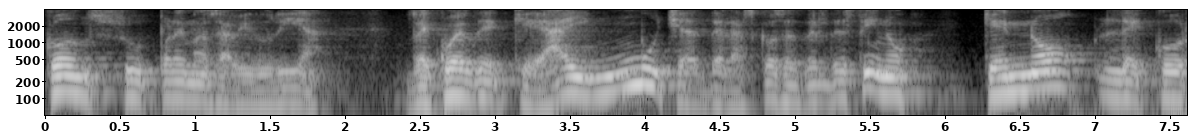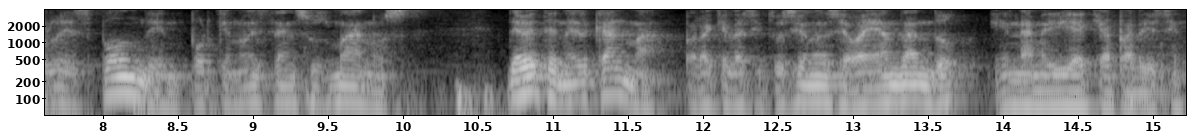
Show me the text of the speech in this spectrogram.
con suprema sabiduría. Recuerde que hay muchas de las cosas del destino que no le corresponden porque no está en sus manos. Debe tener calma para que las situaciones se vayan dando en la medida que aparecen.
